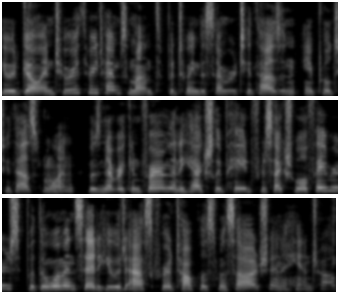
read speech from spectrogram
He would go in two or three times a month between December 2000 and April 2001. It was never confirmed that he actually paid for sexual favors, but the woman said he would ask for a topless massage and a hand job.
